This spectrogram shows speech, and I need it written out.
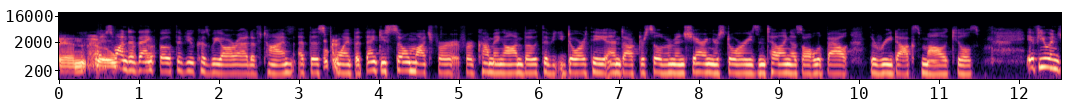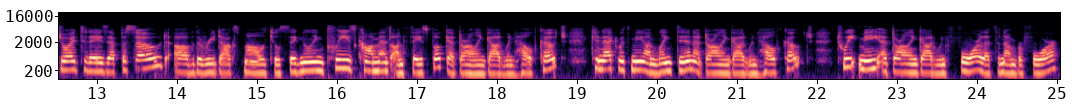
And so, I just wanted to thank both of you because we are out of time at this okay. point. But thank you so much for, for coming on, both of you, Dorothy and Dr. Silverman, sharing your stories and telling us all about the redox molecules. If you enjoyed today's episode of the redox molecule signaling, please comment on Facebook at Darlene Godwin Health Coach. Connect with me on LinkedIn at Darlene Godwin Health Coach. Tweet me at Darlene Godwin 4, that's the number 4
